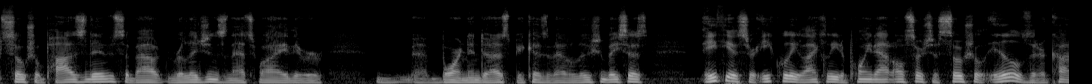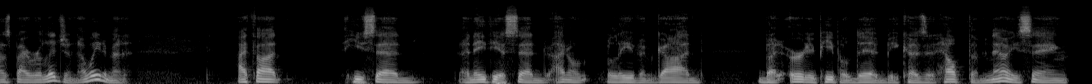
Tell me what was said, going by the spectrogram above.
social positives about religions, and that's why they were uh, born into us because of evolution. But he says, Atheists are equally likely to point out all sorts of social ills that are caused by religion. Now, wait a minute. I thought he said, an atheist said, I don't believe in God, but early people did because it helped them. Now he's saying,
